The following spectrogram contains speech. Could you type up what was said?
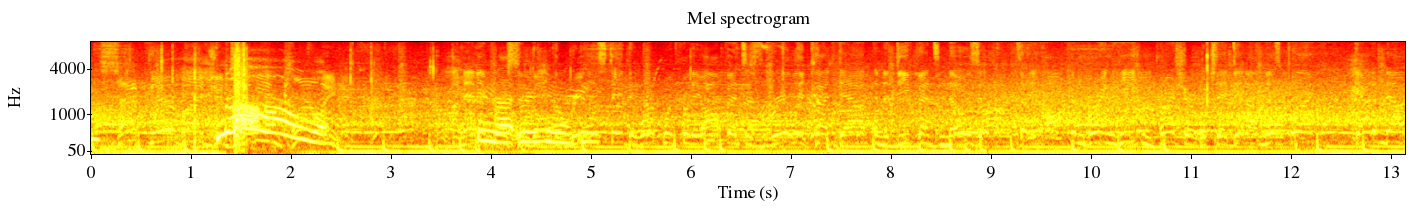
No! Jimmy On any No, first and no, goal, no. the real estate to work with for the offense is really cut down, and the defense knows it. So they often bring heat and pressure, which they did on this play. Got him down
